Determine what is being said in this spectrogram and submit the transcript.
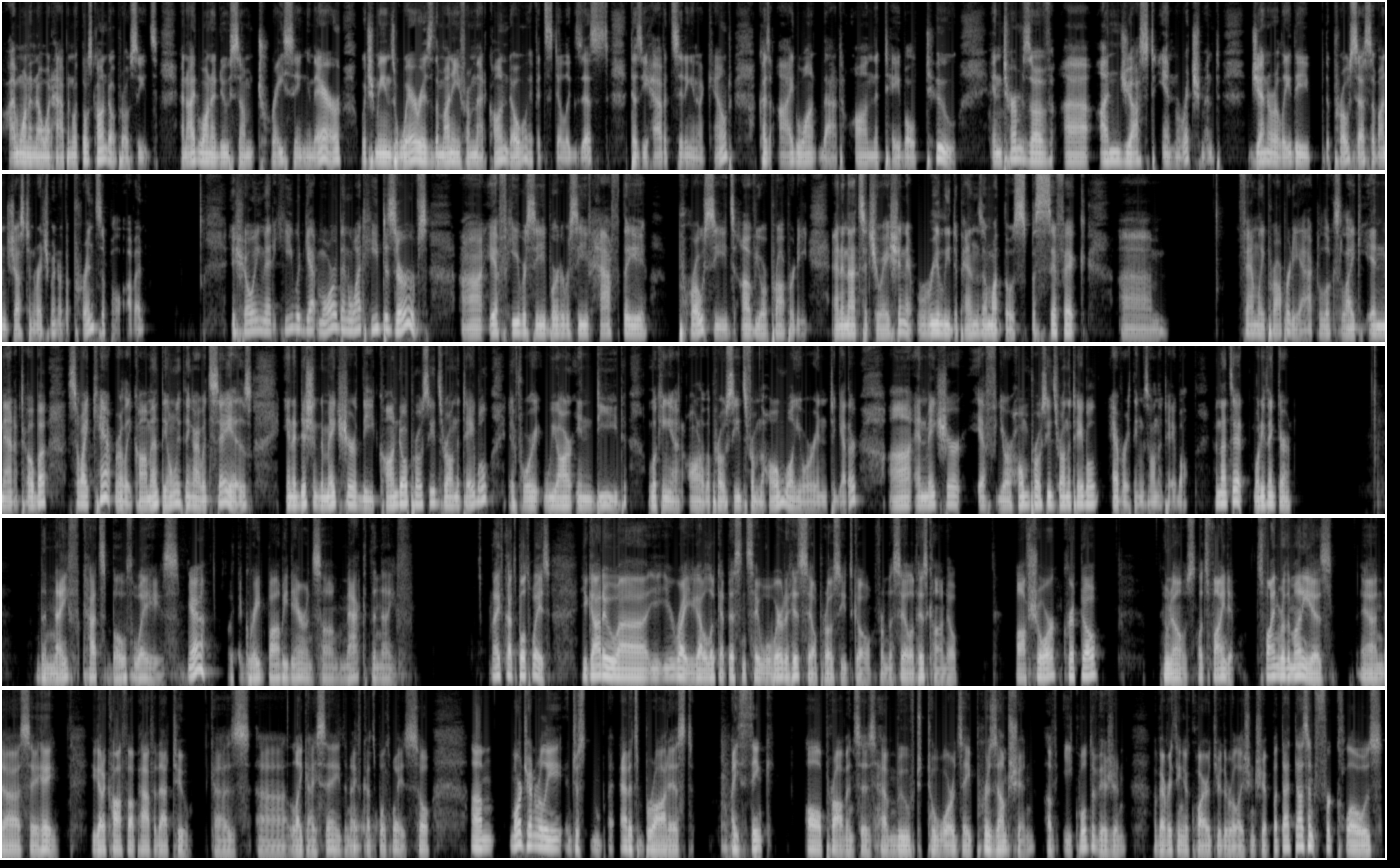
I want to know what happened with those condo proceeds. And I'd want to do some tracing there, which means where is the money from that condo if it still exists? Does he have it sitting in an account? Because I'd want that on the table too. In terms of uh, unjust enrichment, generally the, the process of unjust enrichment or the principle of it is showing that he would get more than what he deserves uh, if he received were to receive half the proceeds of your property. And in that situation, it really depends on what those specific um, Family Property Act looks like in Manitoba. So I can't really comment. The only thing I would say is, in addition to make sure the condo proceeds are on the table, if we we are indeed looking at all of the proceeds from the home while you were in together, uh, and make sure if your home proceeds are on the table, everything's on the table. And that's it. What do you think, Darren? The knife cuts both ways. Yeah. Like the great Bobby Darin song, Mac the Knife. Knife cuts both ways. You got to, uh, you're right. You got to look at this and say, well, where did his sale proceeds go from the sale of his condo? Offshore, crypto? Who knows? Let's find it. Let's find where the money is and uh, say, hey, you got to cough up half of that too because, uh, like I say, the knife cuts both ways. So, um, more generally, just at its broadest, I think all provinces have moved towards a presumption of equal division of everything acquired through the relationship, but that doesn't foreclose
